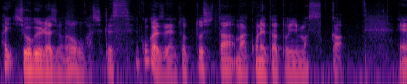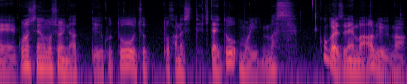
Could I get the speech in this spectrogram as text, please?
はい、四国ラジオの大橋です。今回ですね、ちょっとした、まあ、小ネタといいますか、えーこの視点面白いなっていうことをちょっと話していきたいと思います。今回ですね、まあ、ある、まあ、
